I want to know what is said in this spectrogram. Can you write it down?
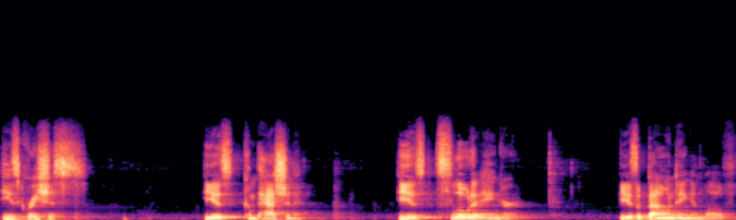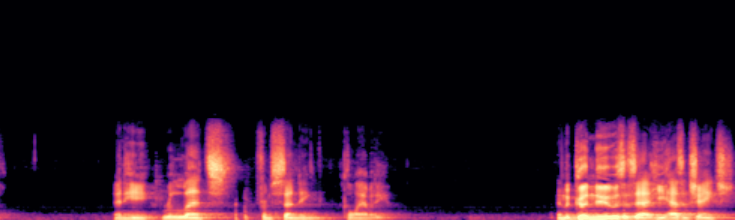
He is gracious, he is compassionate, he is slow to anger. He is abounding in love. And he relents from sending calamity. And the good news is that he hasn't changed.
